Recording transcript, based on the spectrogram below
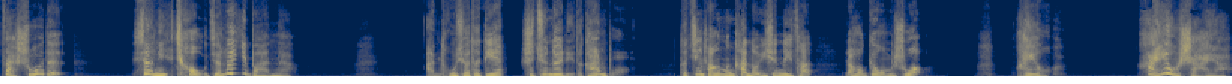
咋说的，像你瞅见了一般呢？俺同学他爹是军队里的干部，他经常能看到一些内参，然后跟我们说。还有，还有啥呀？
